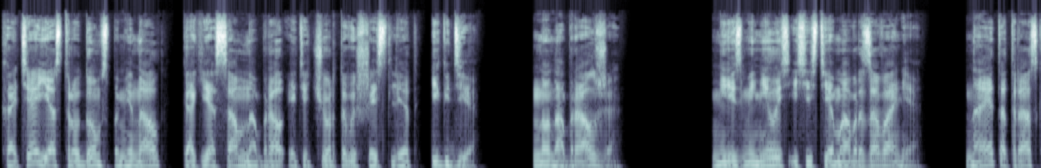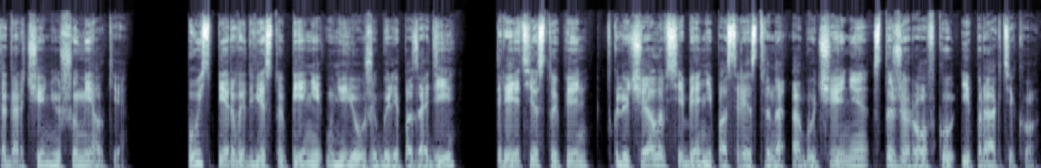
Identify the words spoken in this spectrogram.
хотя я с трудом вспоминал, как я сам набрал эти чертовы 6 лет и где. Но набрал же. Не изменилась и система образования. На этот раз к огорчению шумелки. Пусть первые две ступени у нее уже были позади, третья ступень включала в себя непосредственно обучение, стажировку и практику.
